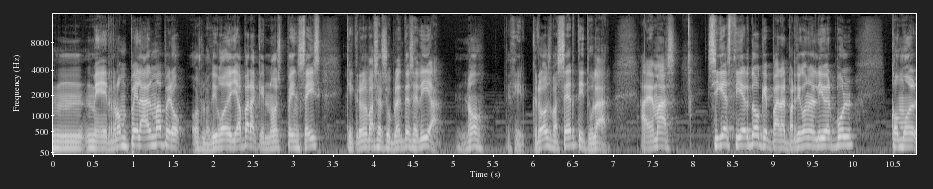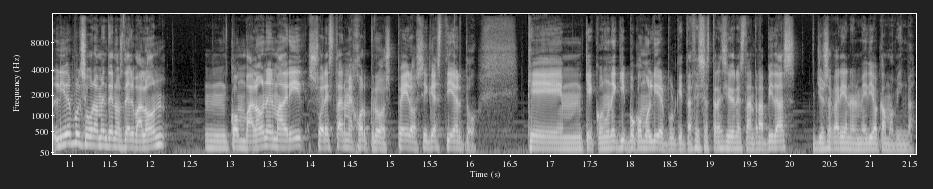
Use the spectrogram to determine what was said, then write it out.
Mm, me rompe el alma, pero os lo digo de ya para que no os penséis que Cross va a ser suplente ese día. No. Es decir, Cross va a ser titular. Además, sí que es cierto que para el partido con el Liverpool, como Liverpool seguramente nos dé el balón, mm, con balón el Madrid suele estar mejor Cross, pero sí que es cierto que, mm, que, con un equipo como Liverpool que te hace esas transiciones tan rápidas, yo sacaría en el medio a Camavinga,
